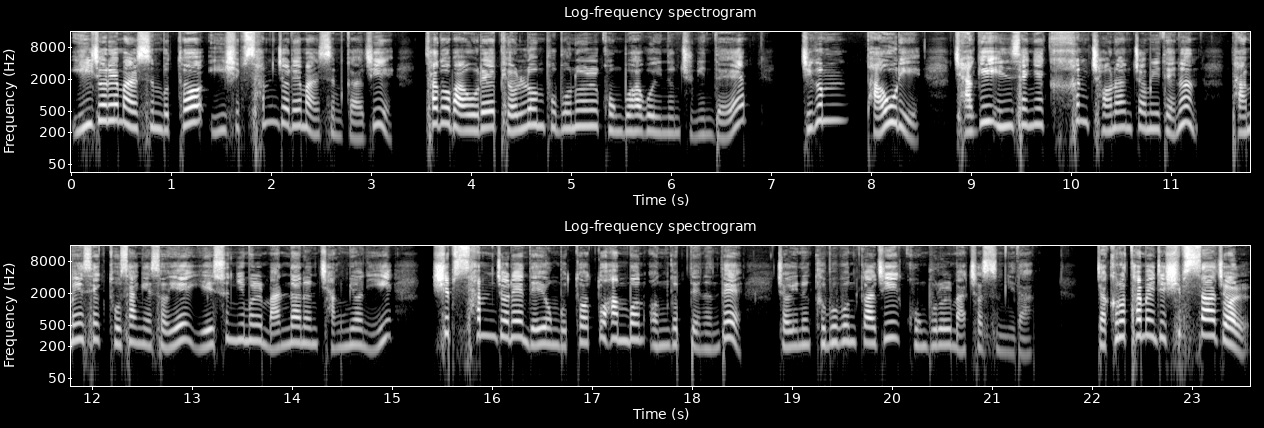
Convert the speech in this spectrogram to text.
2절의 말씀부터 23절의 말씀까지 사도 바울의 변론 부분을 공부하고 있는 중인데 지금 바울이 자기 인생의 큰 전환점이 되는 담에색 도상에서의 예수님을 만나는 장면이 13절의 내용부터 또 한 번 언급되는데 저희는 그 부분까지 공부를 마쳤습니다. 자, 그렇다면 이제 14절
